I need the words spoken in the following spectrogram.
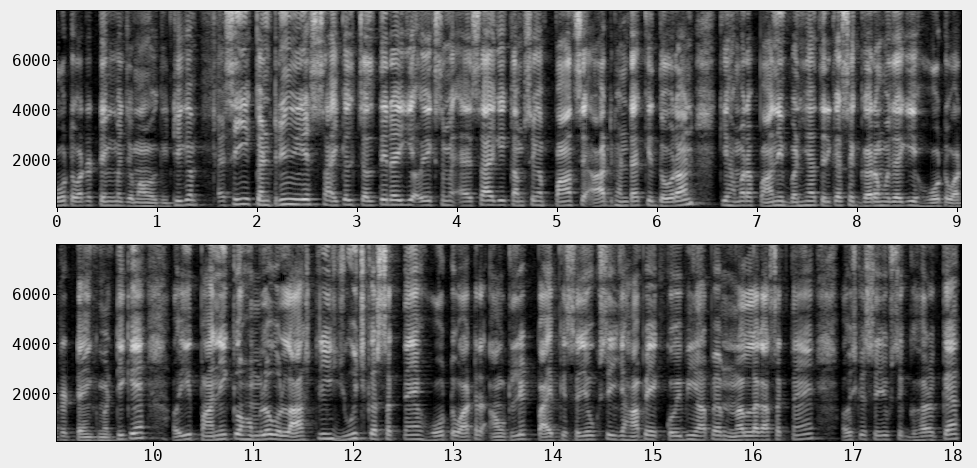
हॉट वाटर टैंक में जमा होगी, ठीक है? ऐसे ही कंटिन्यू ये साइकिल चलते रहेगी और एक समय ऐसा है कि कम से कम पाँच से आठ घंटा के दौरान कि हमारा पानी बढ़िया तरीके से गर्म हो जाएगी हॉट वाटर टैंक में, ठीक है? और ये पानी को हम लोग लास्टली यूज़ कर सकते हैं हॉट वाटर आउटलेट पाइप के सहयोग से। यहाँ पे कोई भी यहाँ पे हम नल लगा सकते हैं और इसके सहयोग से घर का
